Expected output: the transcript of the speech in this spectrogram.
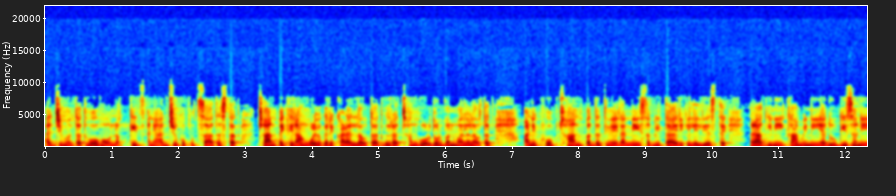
आजी म्हणतात हो हो नक्कीच. आणि आजी खूप उत्साहात असतात. छानपैकी रांगोळी वगैरे काढायला लावतात. घरात छान गोडदोड बनवायला लावतात. आणि खूप छान पद्धतीने त्यांनी सगळी तयारी केलेली असते. रागिनी कामिनी या दोघीजणी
